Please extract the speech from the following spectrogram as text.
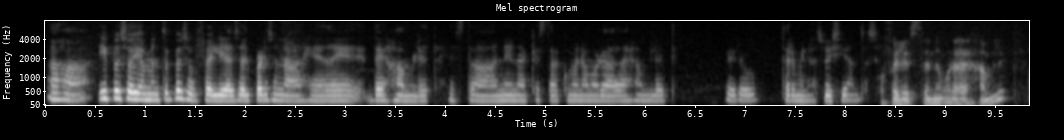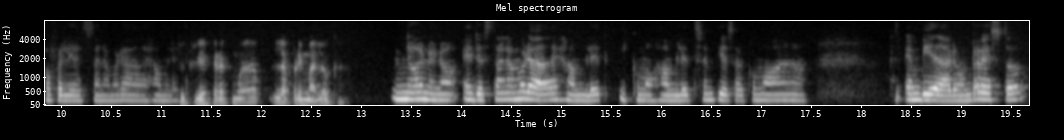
Ajá, y pues obviamente pues Ofelia es el personaje de, de, Hamlet, esta nena que está como enamorada de Hamlet, pero termina suicidándose. ¿Ofelia está enamorada de Hamlet? Ofelia está enamorada de Hamlet. Yo creía que era como la, prima loca. No, no, no, ella está enamorada de Hamlet y como Hamlet se empieza como a enviar un resto,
